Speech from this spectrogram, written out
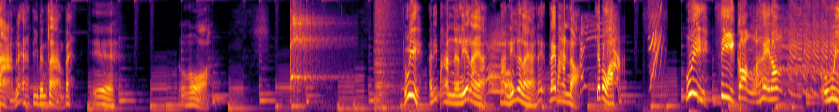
สามแล้วอะตีเป็นสามไปเออโอ้โหอุ้ยอันนี้พันอันนี้อะไรอะ พันนี้คืออะไรอะได้ได้พันเหรอใช่ปะวะอุ้ยสี่กล่องเหรอเฮ้ยน้องอุ้ย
